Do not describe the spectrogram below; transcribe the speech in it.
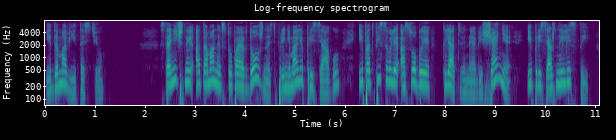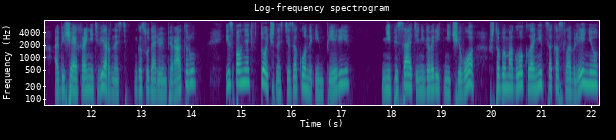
и домовитостью. Станичные атаманы, вступая в должность, принимали присягу и подписывали особые клятвенные обещания и присяжные листы, обещая хранить верность государю-императору, исполнять в точности законы империи, не писать и не говорить ничего, чтобы могло клониться к ослаблению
